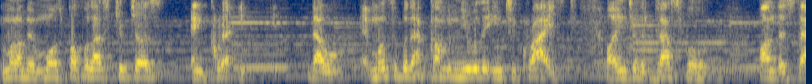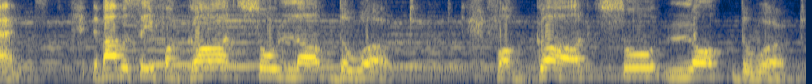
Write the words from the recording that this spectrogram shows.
one of the most popular scriptures and that most people that come newly into Christ or into the gospel understand. The Bible says, For God so loved the world For God so loved the world.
